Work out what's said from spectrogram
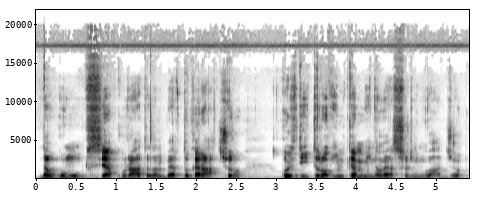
da Ugo Mursia, curata da Alberto Caracciolo, col titolo In cammino verso il linguaggio.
